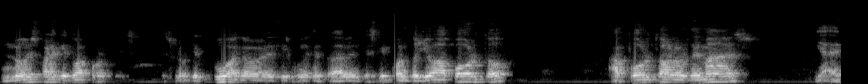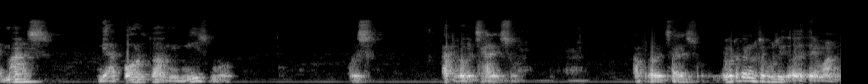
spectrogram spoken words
No es para que tú aportes, es lo que tú acabas de decir muy acertadamente, es que cuando yo aporto, aporto a los demás y además me aporto a mí mismo. Pues aprovechar eso. aprovechar eso. Yo creo que nos hemos ido de tema,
